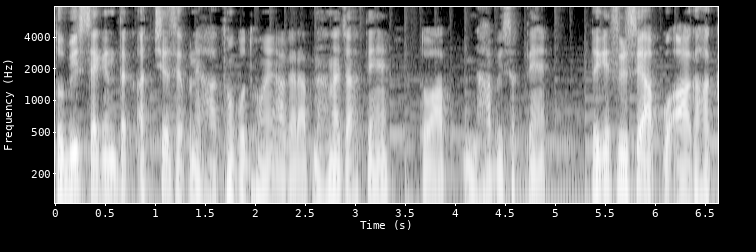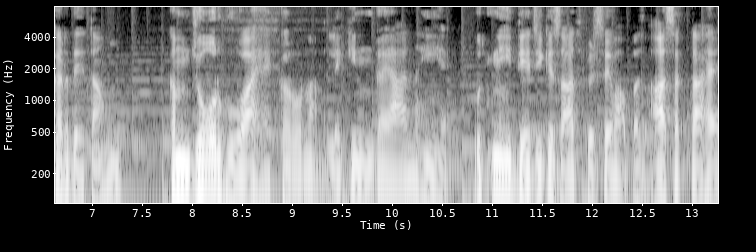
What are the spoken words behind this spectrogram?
तो 20 सेकंड तक अच्छे से अपने हाथों को धोएँ। अगर आप नहाना चाहते हैं तो आप नहा भी सकते हैं। देखिए, फिर से आपको आगाह कर देता हूँ, कमज़ोर हुआ है कोरोना, लेकिन गया नहीं है। उतनी ही तेज़ी के साथ फिर से वापस आ सकता है।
